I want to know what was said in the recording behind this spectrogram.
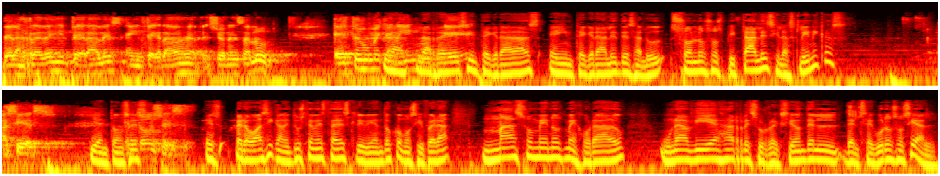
de las redes integrales e integradas de atención en salud. Este es un mecanismo. ¿Las redes integradas e integrales de salud son los hospitales y las clínicas? Así es. Y entonces, entonces pero básicamente usted me está describiendo como si fuera más o menos mejorado una vieja resurrección del, del seguro social.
